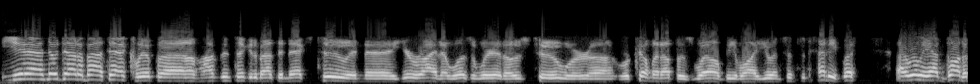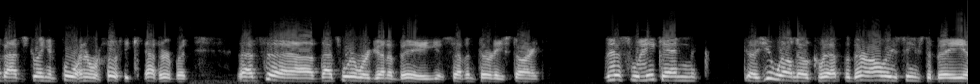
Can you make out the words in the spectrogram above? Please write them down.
Yeah, no doubt about that, Clip. Uh, I've been thinking about the next two, and uh, you're right. I was aware those two were were coming up as well, BYU and Cincinnati. But I really hadn't thought about stringing four in a row together. But that's that's where we're going to be. Seven thirty start this week, and as you well know, Clip, there always seems to be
